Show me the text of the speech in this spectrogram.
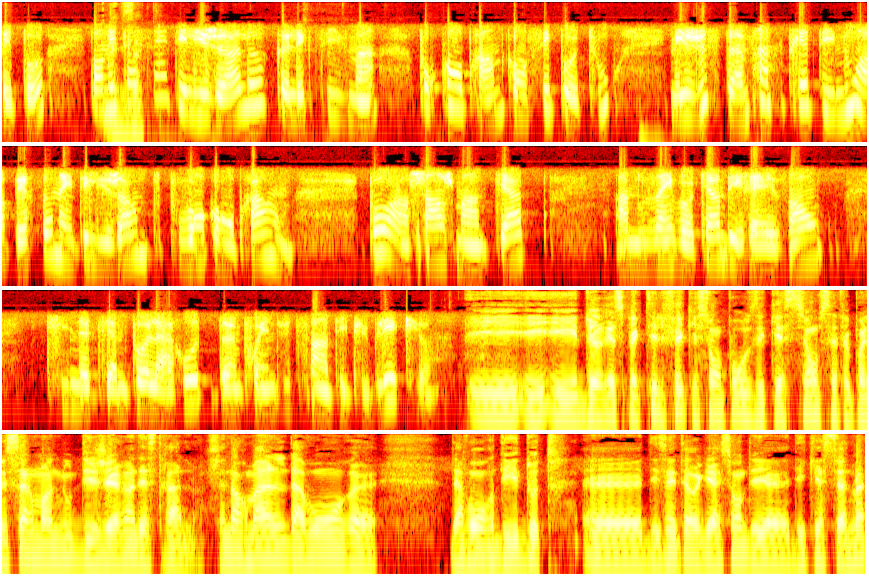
sait pas. On est assez intelligent, là, collectivement, pour comprendre qu'on sait pas tout. Mais justement, traitez-nous en personnes intelligentes qui pouvons comprendre, pas en changement de cap, en nous invoquant des raisons qui ne tiennent pas la route d'un point de vue de santé publique. Et, de respecter le fait que si on pose des questions, ça fait pas nécessairement nous des gérants d'estrade. C'est normal d'avoir euh, d'avoir des doutes, euh, des interrogations, des, euh, des questionnements.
